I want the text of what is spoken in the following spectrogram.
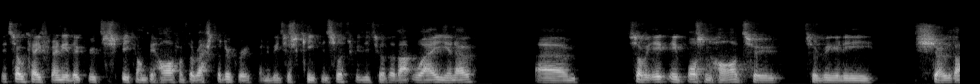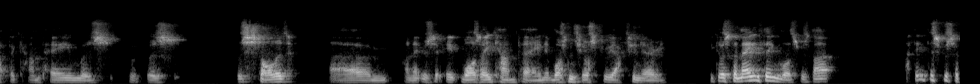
it's okay for any of the group to speak on behalf of the rest of the group, and we just keep in touch with each other that way. You know, um, so it, it wasn't hard to to really show that the campaign was was was solid, um, and it was it was a campaign. It wasn't just reactionary, because the main thing was was that I think this was a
